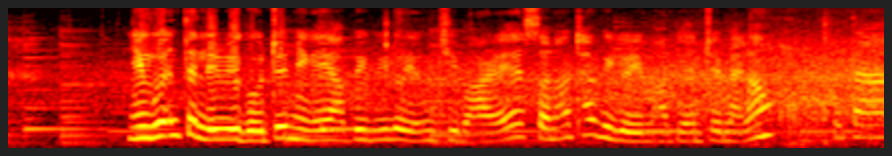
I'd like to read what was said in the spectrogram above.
။ညီကွန်းအစ်စ်လေးတွေကိုတွေ့မြင်ခဲ့ရပြီးပြီလို့ယုံကြည်ပါတယ်။ဆိုတော့နောက်ထပ်ဗီဒီယိုတွေမှာပြန်တွေ့မယ်နော်။တတား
